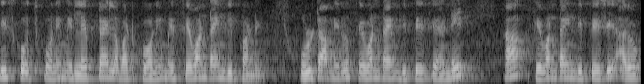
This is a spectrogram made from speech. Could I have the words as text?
తీసుకొచ్చుకొని మీరు లెఫ్ట్ హ్యాండ్లో పట్టుకొని మీరు సెవెన్ టైం తిప్పండి. ఉల్టా మీరు సెవెన్ టైం తిప్పేసేయండి. సెవెన్ టైం తిప్పేసి అది ఒక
